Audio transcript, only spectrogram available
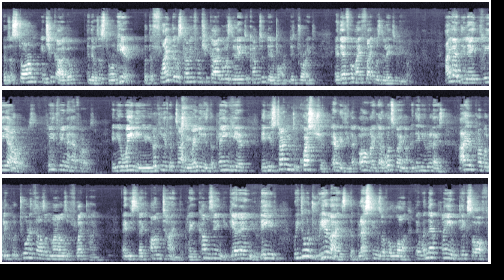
There was a storm in Chicago, and there was a storm here. But the flight that was coming from Chicago was delayed to come to Detroit, and therefore my flight was delayed to New York. I got delayed three hours, three, three and a half hours. And you're waiting, and you're looking at the time, you're waiting, is the plane here? And you're starting to question everything, like, oh my God, what's going on? And then you realize, I have probably put 200,000 miles of flight time, and it's like on time. The plane comes in, you get in, you leave. We don't realize the blessings of Allah that when that plane takes off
